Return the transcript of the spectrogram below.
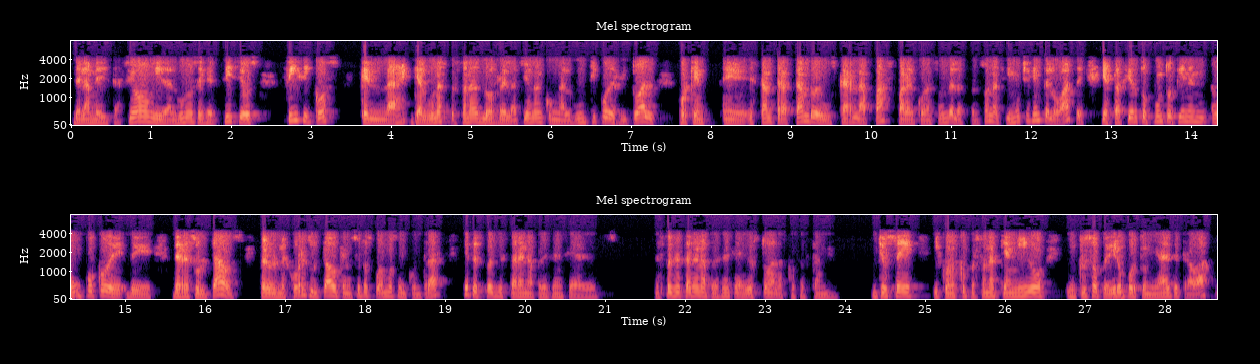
de la meditación y de algunos ejercicios físicos que, la, que algunas personas los relacionan con algún tipo de ritual, porque eh, están tratando de buscar la paz para el corazón de las personas y mucha gente lo hace y hasta cierto punto tienen un poco de, de, de resultados, pero el mejor resultado que nosotros podemos encontrar es después de estar en la presencia de Dios. Después de estar en la presencia de Dios, todas las cosas cambian. Yo sé y conozco personas que han ido incluso a pedir oportunidades de trabajo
